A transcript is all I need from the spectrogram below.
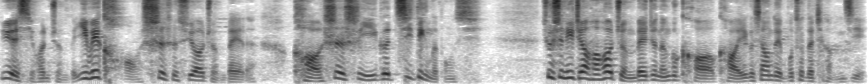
越喜欢准备，因为考试是需要准备的，考试是一个既定的东西。就是你只要好好准备，就能够考考一个相对不错的成绩。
